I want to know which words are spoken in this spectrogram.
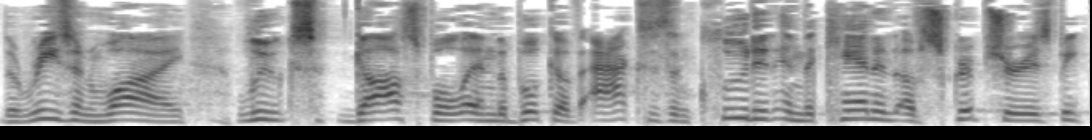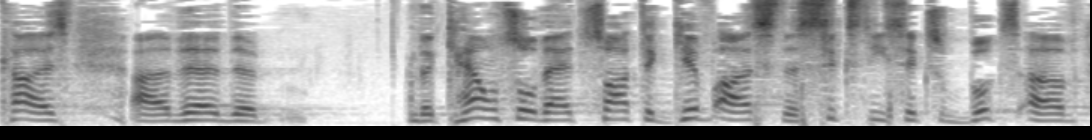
The reason why Luke's gospel and the book of Acts is included in the canon of scripture is because uh, the, the, the council that sought to give us the 66 books of,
